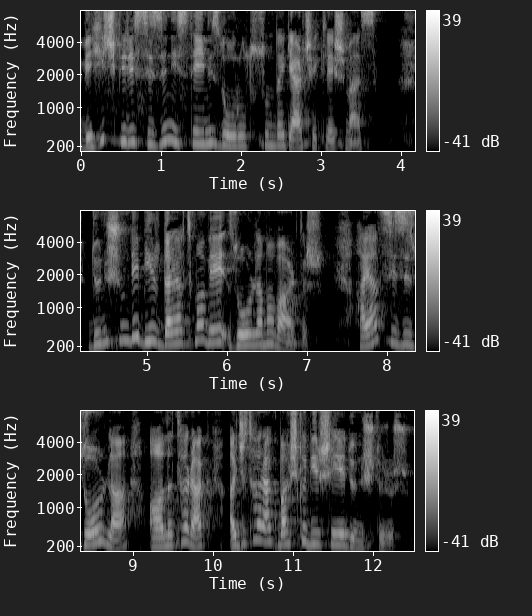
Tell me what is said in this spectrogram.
ve hiçbiri sizin isteğiniz doğrultusunda gerçekleşmez. Dönüşümde bir dayatma ve zorlama vardır. Hayat sizi zorla, ağlatarak, acıtarak başka bir şeye dönüştürür.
